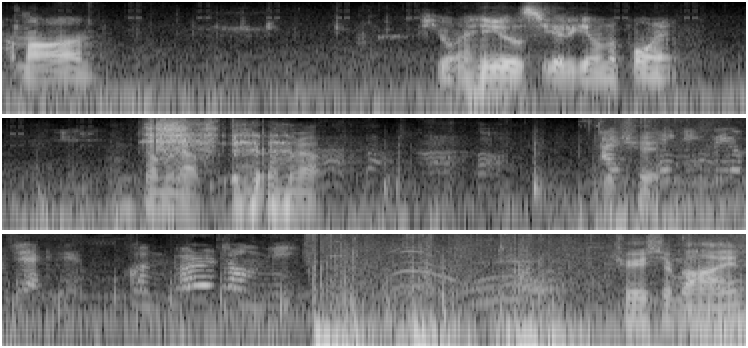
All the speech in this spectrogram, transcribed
Come on. If you want heals, you gotta get on the point. I'm coming up. I'm coming up. I'm shit. taking the objective. Converge on me. Tracer behind.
